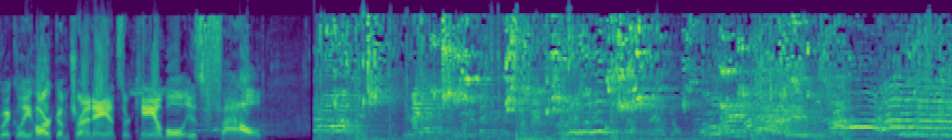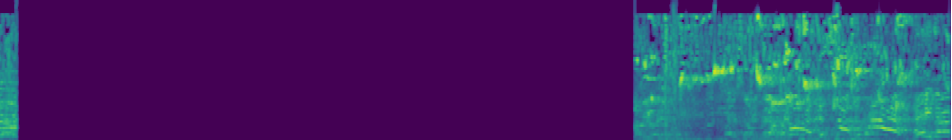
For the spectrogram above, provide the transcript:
Quickly, Harcum trying to answer. Campbell is fouled. Hey!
